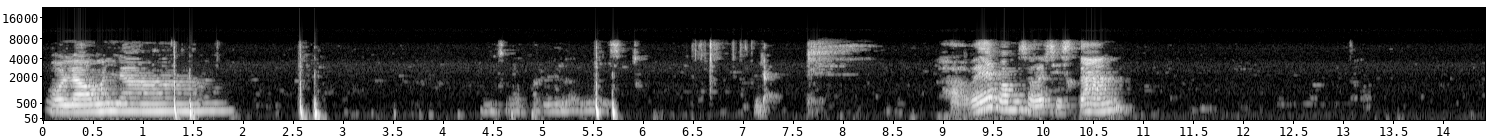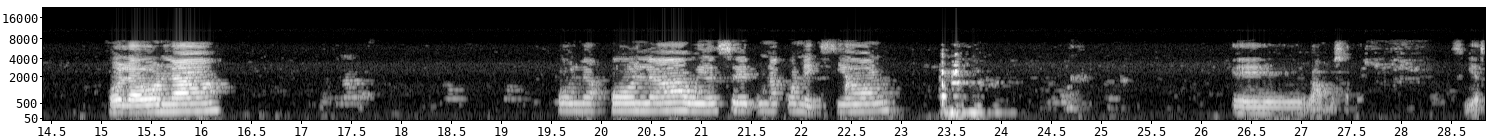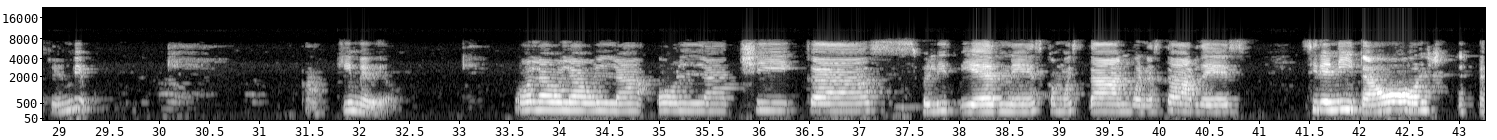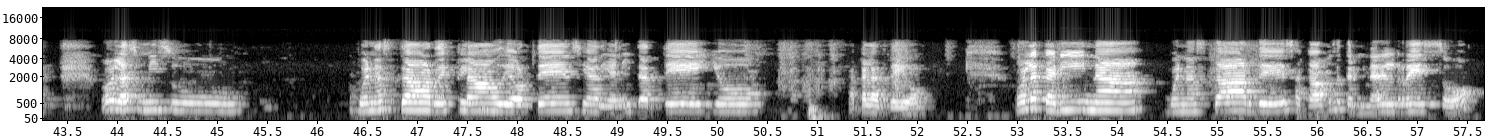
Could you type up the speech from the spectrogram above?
Hola, hola. Ya. A ver, vamos a ver si están. Hola, hola. Hola, hola. Voy a hacer una conexión. Eh, vamos a ver si ya estoy en vivo. Aquí me veo. Hola, hola, hola, hola chicas. Feliz viernes. ¿Cómo están? Buenas tardes. Sirenita, hola. hola, Sumisu. Buenas tardes, Claudia, Hortensia, Dianita Tello. Acá las veo. Hola, Karina. Buenas tardes. Acabamos de terminar el rezo.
